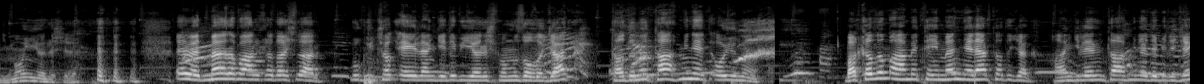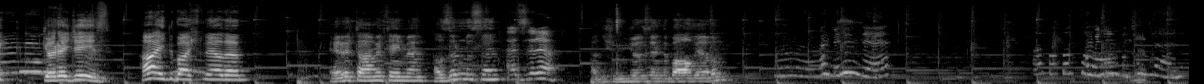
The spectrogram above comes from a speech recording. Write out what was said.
Limon yarışı. evet merhaba arkadaşlar. Bugün çok eğlenceli bir yarışmamız olacak. Tadını tahmin et oyunu. Bakalım Ahmet Eymen neler tadacak? Hangilerini tahmin edebilecek? Göreceğiz. Haydi başlayalım. Evet Ahmet Eymen hazır mısın? Hazırım. Hadi şimdi gözlerini bağlayalım. Ay benim de.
